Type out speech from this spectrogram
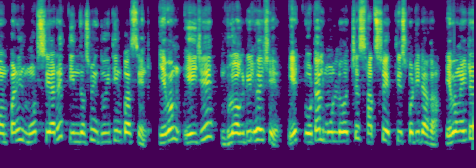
কোম্পানির মোট শেয়ারের তিন দশমিক দুই তিন পার্সেন্ট এবং এই যে ব্লক ডিল হয়েছে, এর টোটাল মূল্য হচ্ছে সাতশো একত্রিশ কোটি টাকা। এবং এটা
